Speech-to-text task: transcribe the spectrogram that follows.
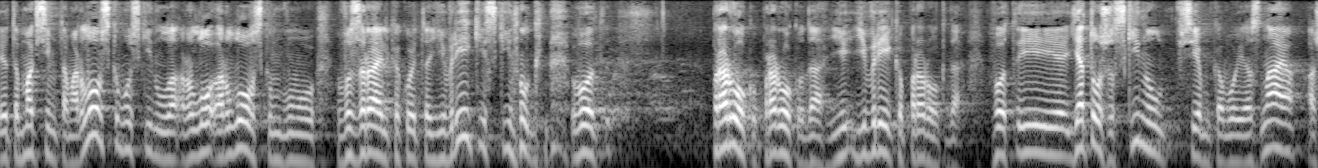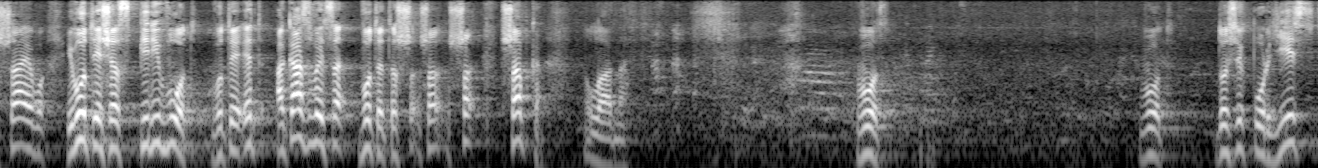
это Максим там Орловскому скинул, Орло, Орловскому в Израиль какой-то еврейки скинул, вот, Пророку, пророку, да, еврейка-пророк, да. Вот, и я тоже скинул всем, кого я знаю, Ашаеву. И вот я сейчас перевод, вот это, оказывается, вот эта ша, ша, ша, шапка, ну ладно. Вот. Вот, до сих пор есть.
